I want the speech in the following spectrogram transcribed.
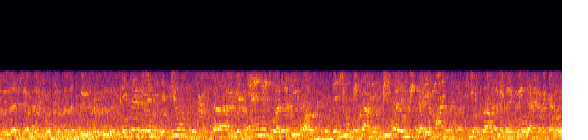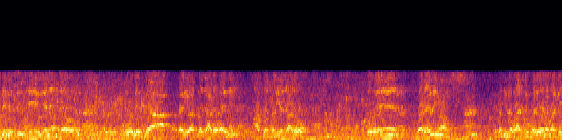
થઈ જાય જેમ જેમ ક્રોધ કરતા જાય ધીરે થઈ જાય He says when if you uh, get angry to other people, then you become weaker and weaker. Your mind and your self એને કઈ becomes weaker and weaker. ક્રોધ એટલે શું છે એવું એને સમજાવો Uh, ક્રોધ એટલે આ તળિયો આટલો જાડો હોય ને આટલો તળિયો જાડો તો એને વરે નહીં આમ પછી લવા શું કરે એના માટે?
